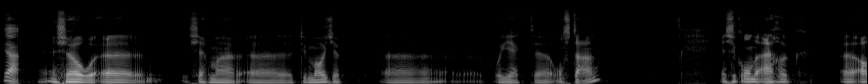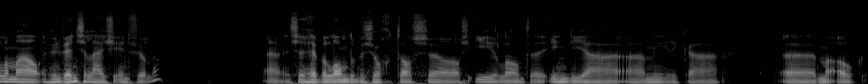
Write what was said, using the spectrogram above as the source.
ja. En zo eh, is zeg maar het Umoja eh, project ontstaan. En ze konden eigenlijk allemaal hun wensenlijstje invullen. Nou, ze hebben landen bezocht als, als Ierland, India, Amerika, maar ook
